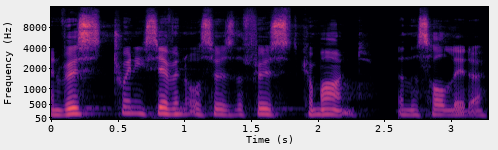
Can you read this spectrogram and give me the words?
And verse 27 also is the first command in this whole letter.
